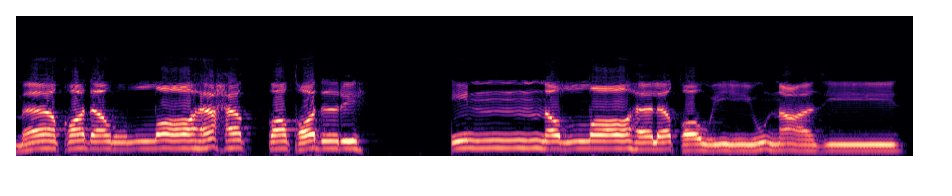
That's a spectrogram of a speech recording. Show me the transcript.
مَا قَدَرُوا اللَّهَ حَقَّ قَدْرِهِ ۗ إِنَّ اللَّهَ لَقَوِيٌّ عَزِيزٌ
